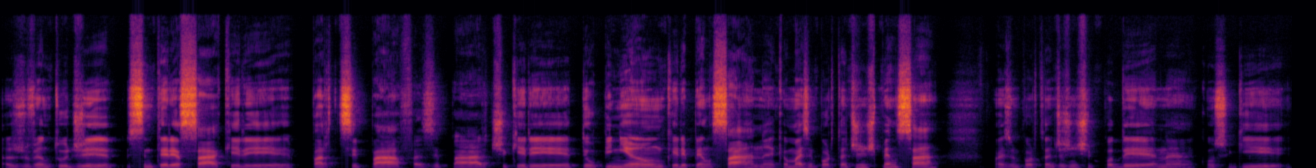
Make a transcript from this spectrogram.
A juventude se interessar, querer participar, fazer parte, querer ter opinião, querer pensar, né? Que é o mais importante a gente pensar, mais importante a gente poder, né, conseguir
